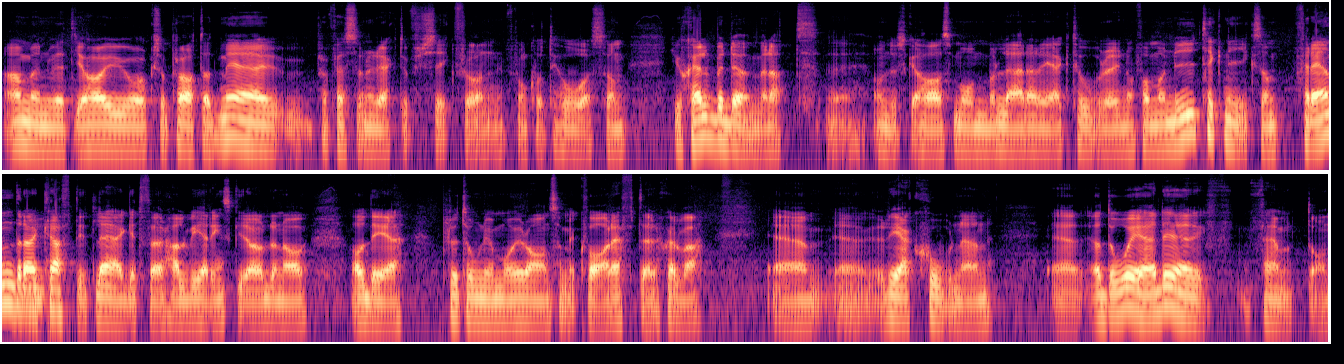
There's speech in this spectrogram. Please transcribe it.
ja men vet, jag har ju också pratat med professorn i reaktorfysik från, från KTH som ju själv bedömer att eh, om du ska ha små modulära reaktorer i någon form av ny teknik som förändrar mm. kraftigt läget för halveringsgraden av, av det plutonium och uran som är kvar efter själva eh, eh reaktionen, eh, ja då är det 15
